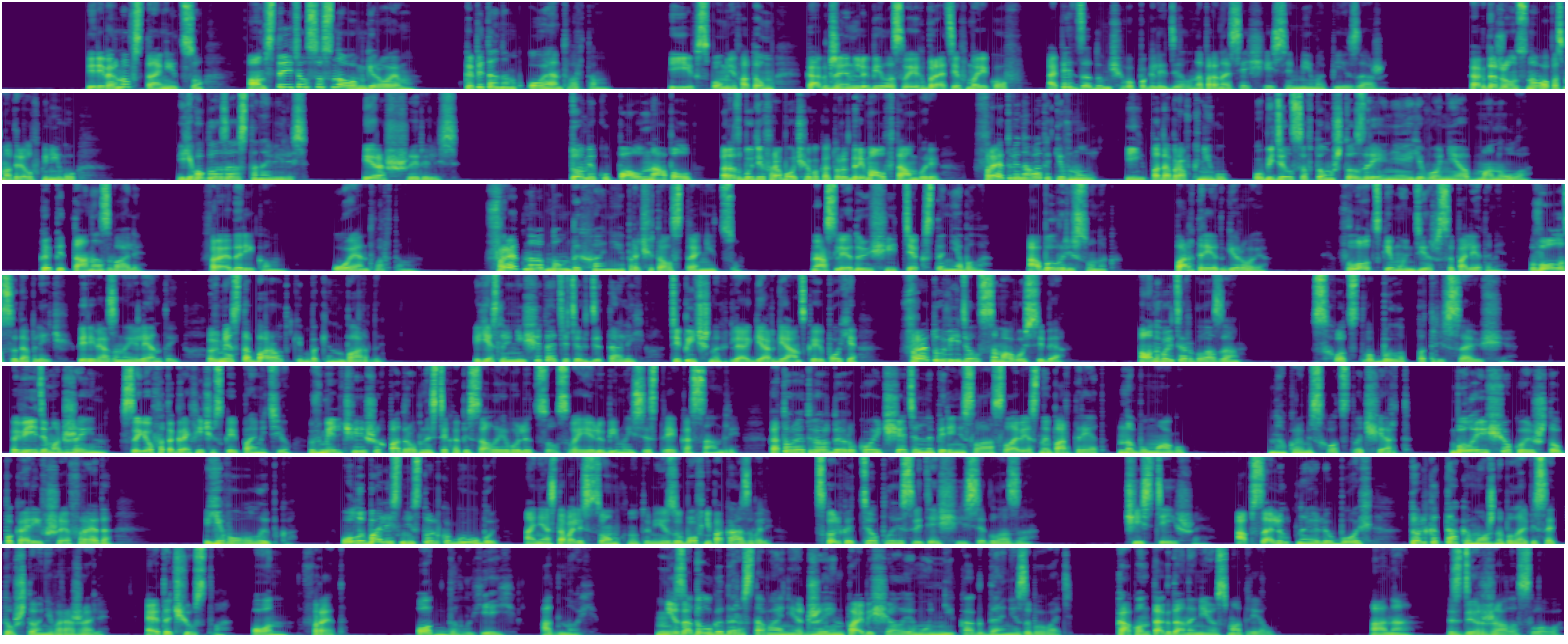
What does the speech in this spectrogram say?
Перевернув страницу, он встретился с новым героем, капитаном Уэнтвортом. И, вспомнив о том, как Джейн любила своих братьев-моряков, опять задумчиво поглядел на проносящиеся мимо пейзажи. Когда же он снова посмотрел в книгу, его глаза остановились и расширились. Томик упал на пол, разбудив рабочего, который дремал в тамбуре. Фред виновато кивнул и, подобрав книгу, убедился в том, что зрение его не обмануло. Капитана звали Фредериком Уэнтвортом. Фред на одном дыхании прочитал страницу. На следующей текста не было, а был рисунок. Портрет героя. Флотский мундир с эполетами, волосы до плеч, перевязанные лентой, вместо бородки — бакенбарды. Если не считать этих деталей, типичных для георгианской эпохи, Фред увидел самого себя. Он вытер глаза. Сходство было потрясающее. Видимо, Джейн с ее фотографической памятью в мельчайших подробностях описала его лицо своей любимой сестре Кассандре, которая твердой рукой тщательно перенесла словесный портрет на бумагу. Но кроме сходства черт, было еще кое-что, покорившее Фреда. Его улыбка. Улыбались не столько губы, они оставались сомкнутыми и зубов не показывали, сколько теплые светящиеся глаза. Чистейшая, абсолютная любовь — только так и можно было описать то, что они выражали. Это чувство он, Фред, отдал ей одной. Незадолго до расставания Джейн пообещала ему никогда не забывать, как он тогда на нее смотрел. Она сдержала слово.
